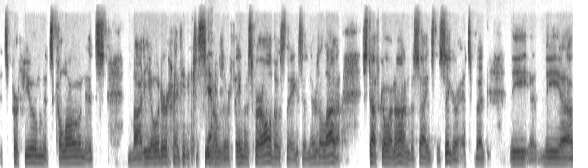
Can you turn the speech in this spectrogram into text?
it's perfume, it's cologne, it's body odor. I mean, casinos are famous for all those things, and there's a lot of stuff going on besides the cigarettes. But the the uh,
